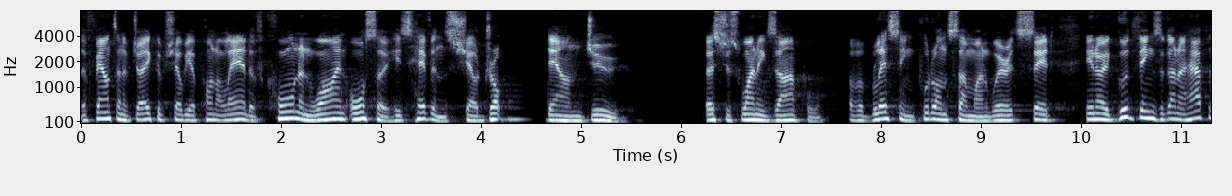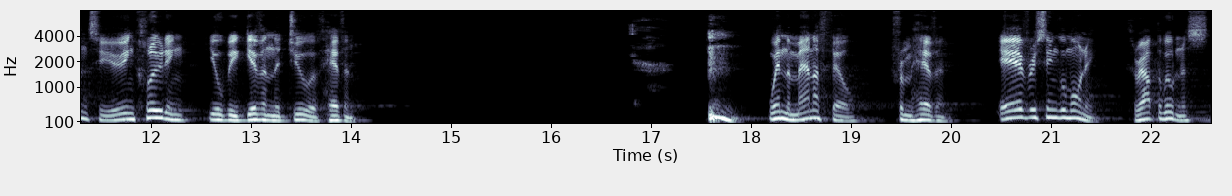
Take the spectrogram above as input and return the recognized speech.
The fountain of Jacob shall be upon a land of corn and wine. Also, his heavens shall drop down dew. That's just one example of a blessing put on someone where it's said, you know, good things are going to happen to you, including you'll be given the dew of heaven. when the manna fell from heaven, every single morning throughout the wilderness,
